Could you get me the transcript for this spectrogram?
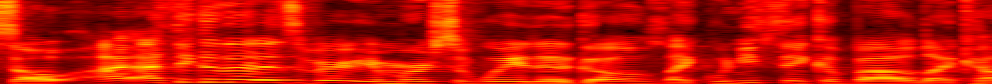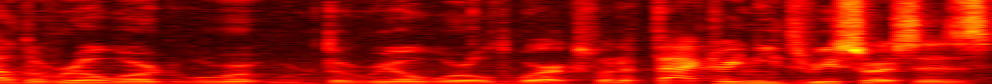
So I, I, think of that as a very immersive way to go. Like when you think about like how the real world the real world works. When a factory needs resources,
